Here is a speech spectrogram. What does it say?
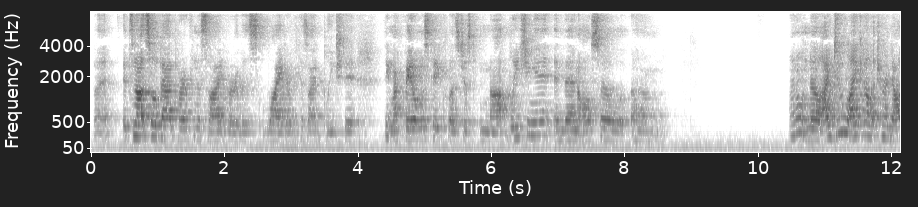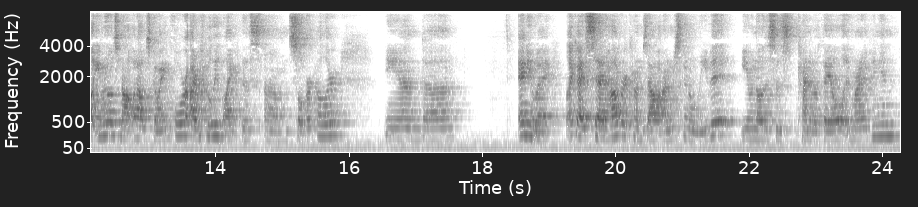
but it's not so bad part from the side where it was lighter because I had bleached it. I think my fatal mistake was just not bleaching it and then also um, I don't know. I do like how it turned out, even though it's not what I was going for. I really like this um, silver color. And uh, anyway, like I said, however it comes out, I'm just going to leave it, even though this is kind of a fail in my opinion.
